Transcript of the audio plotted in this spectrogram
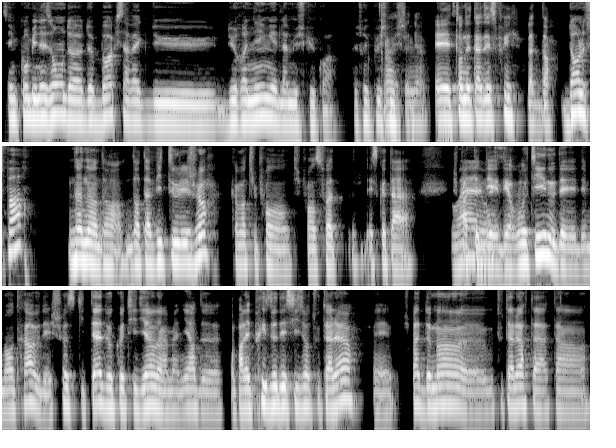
c'est une combinaison de, de boxe avec du, du running et de la muscu, quoi. Le truc plus muscu. Génial. Et ton état d'esprit là-dedans? Dans le sport? Non, non, dans, dans ta vie de tous les jours. Comment tu prends, tu prends soin? Est-ce que tu as je ouais, peut-être des, des, routines ou des, des, mantras ou des choses qui t'aident au quotidien dans la manière de. On parlait de prise de décision tout à l'heure, mais je sais pas, demain euh, ou tout à l'heure, tu as,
